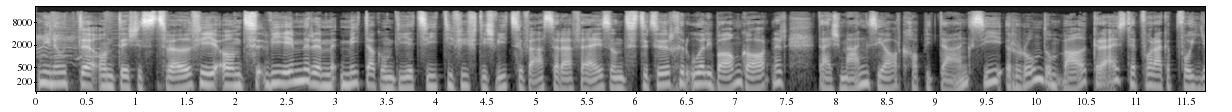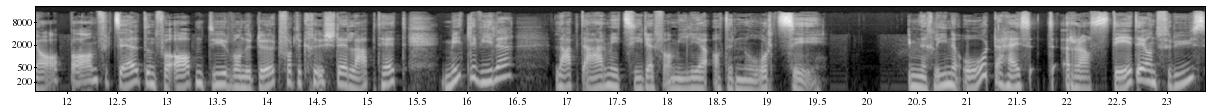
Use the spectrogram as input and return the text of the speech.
Acht Minuten und es ist zwölf. Und wie immer am Mittag um diese Zeit die fünfte Schweiz auf SRF 1. Und der Zürcher Uli Baumgartner, der war manches Jahr Kapitän, rund um die Welt gereist, hat vorher von Japan erzählt und von Abenteuern, die er dort vor der Küste erlebt hat. Mittlerweile lebt er mit seiner Familie an der Nordsee in einem kleinen Ort, der heisst Rastede. Und für uns,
